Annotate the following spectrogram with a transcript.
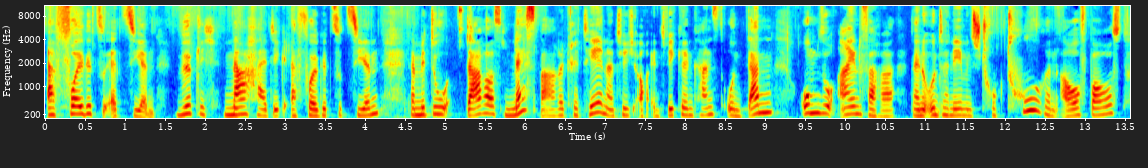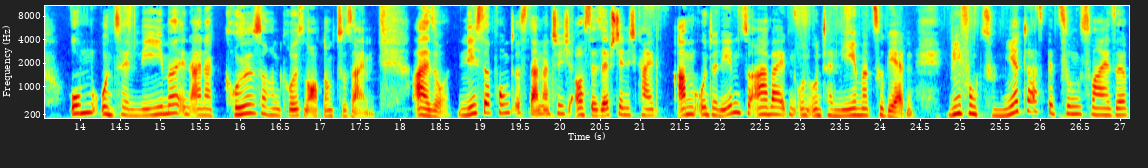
Erfolge zu erzielen, wirklich nachhaltig Erfolge zu zielen, damit du daraus messbare Kriterien natürlich auch entwickeln kannst und dann umso einfacher deine Unternehmensstrukturen aufbaust um Unternehmer in einer größeren Größenordnung zu sein. Also, nächster Punkt ist dann natürlich aus der Selbstständigkeit am Unternehmen zu arbeiten und Unternehmer zu werden. Wie funktioniert das, beziehungsweise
